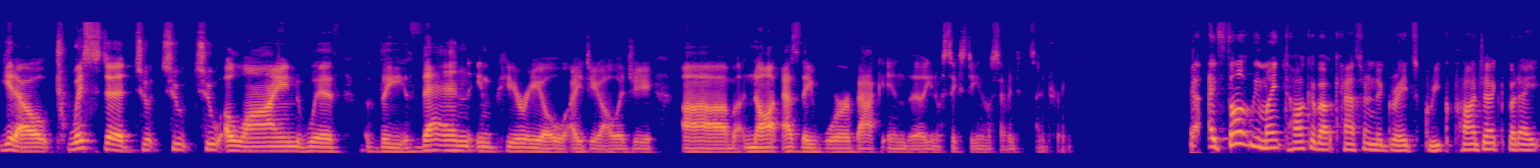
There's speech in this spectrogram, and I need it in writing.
you know twisted to to to align with the then imperial ideology um not as they were back in the you know 16th or 17th century I thought we might talk about Catherine the Great's Greek project, but I,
